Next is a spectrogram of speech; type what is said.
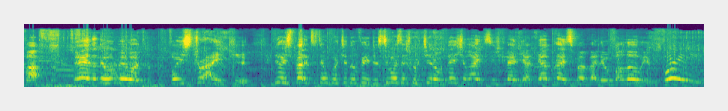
Vá. Eita, derrubei outro. Foi strike. E eu espero que vocês tenham curtido o vídeo. Se vocês curtiram, deixa o like, se inscreve até a próxima. Valeu, falou e fui!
